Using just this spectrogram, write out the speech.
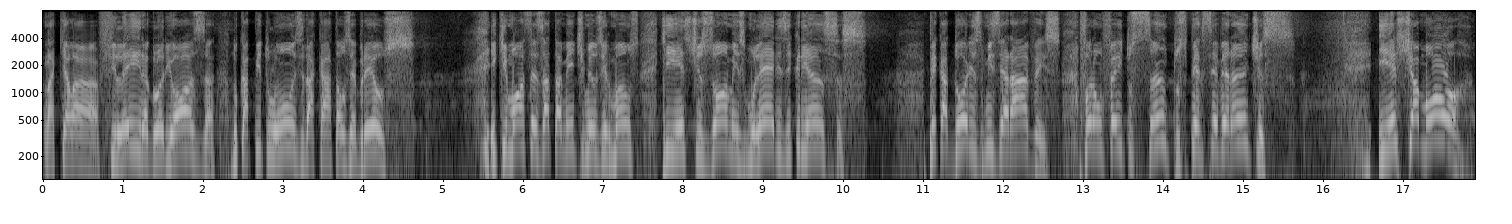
naquela fileira gloriosa do capítulo 11 da carta aos Hebreus. E que mostra exatamente, meus irmãos, que estes homens, mulheres e crianças, pecadores miseráveis, foram feitos santos, perseverantes. E este amor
